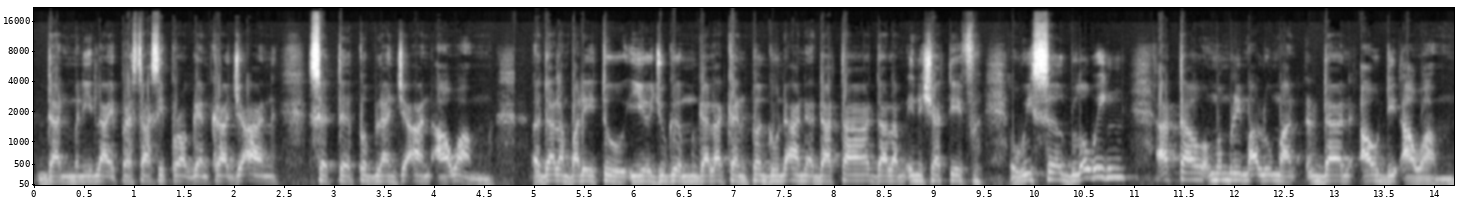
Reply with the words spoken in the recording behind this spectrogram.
dan menilai prestasi program kerajaan serta perbelanjaan awam. Dalam pada itu, ia juga menggalakkan penggunaan data dalam inisiatif whistleblowing atau memberi maklumat dan audit awam.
